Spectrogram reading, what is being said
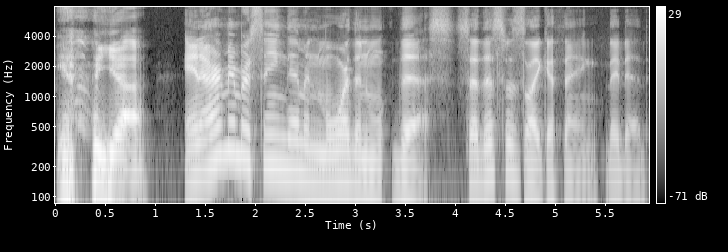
Yeah, yeah. And I remember seeing them in more than this. So this was like a thing they did.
